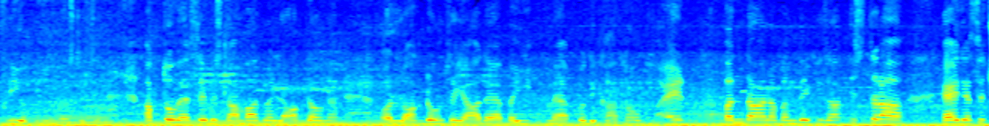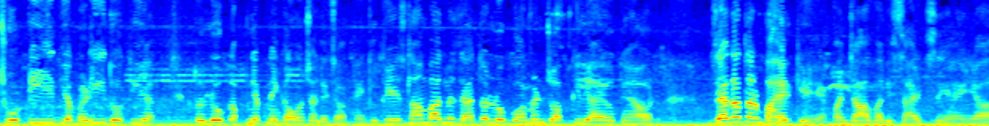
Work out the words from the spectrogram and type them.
फ्री होती है यूनिवर्सिटी से। अब तो वैसे भी इस्लामाबाद में लॉकडाउन है और लॉकडाउन से याद है, भाई, मैं आपको दिखाता हूँ बंदा ना बंदे की साथ इस तरह है जैसे छोटी ईद या बड़ी ईद होती है तो लोग अपने अपने गाँव चले जाते हैं, क्योंकि इस्लामाबाद में ज़्यादातर लोग गवर्नमेंट जॉब के लिए आए होते हैं और ज़्यादातर बाहर के हैं, पंजाब वाली साइड से हैं या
